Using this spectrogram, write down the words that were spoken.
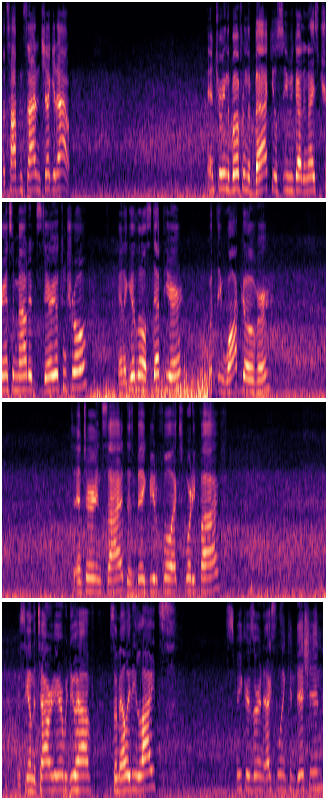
Let's hop inside and check it out. Entering the boat from the back, you'll see we've got a nice transom mounted stereo control and a good little step here with the walkover to enter inside this big, beautiful X45. You see on the tower here, we do have some LED lights Speakers are in excellent condition.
